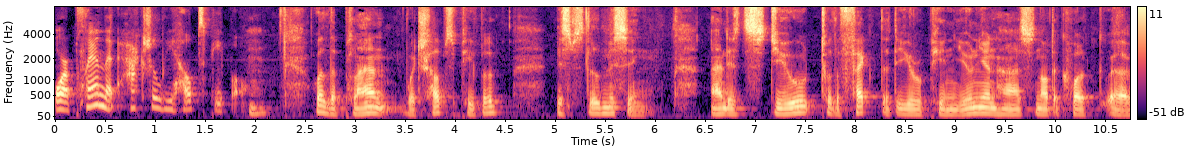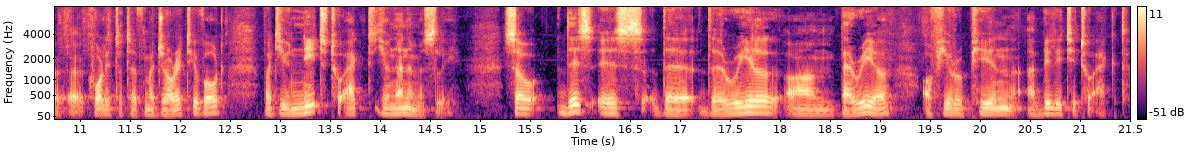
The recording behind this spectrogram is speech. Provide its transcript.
or a plan that actually helps people? Well, the plan which helps people is still missing. And it's due to the fact that the European Union has not a, qual- uh, a qualitative majority vote, but you need to act unanimously. So, this is the, the real um, barrier of European ability to act.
